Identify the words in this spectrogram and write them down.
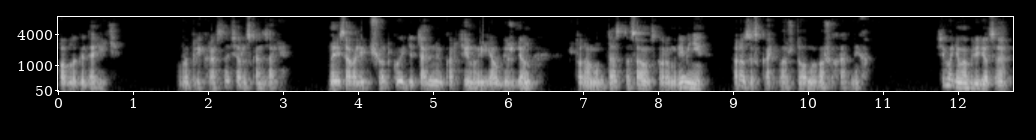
поблагодарить. Вы прекрасно все рассказали. Нарисовали четкую детальную картину, и я убежден, что нам удастся в самом скором времени разыскать ваш дом и ваших родных. Сегодня вам придется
